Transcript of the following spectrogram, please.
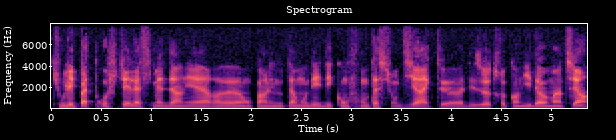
Tu voulais pas te projeter la semaine dernière, euh, on parlait notamment des, confrontations directes euh, des autres candidats au maintien.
